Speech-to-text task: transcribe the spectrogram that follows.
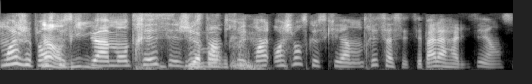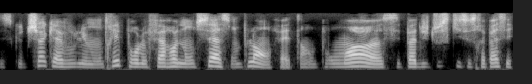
Moi, je pense Non, que ce qu'il lui a montré, c'est juste un truc. Moi, moi, je pense que ce qu'il a montré, ça, c'était pas la réalité. Hein. C'est ce que Chuck a voulu montrer pour le faire renoncer à son plan, en fait. Hein. Pour moi, euh, c'est pas du tout ce qui se serait passé.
